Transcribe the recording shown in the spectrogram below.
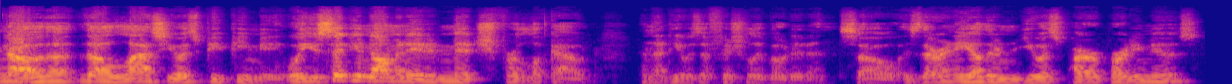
No, the the last USPP meeting. Well, you said you nominated Mitch for Lookout and that he was officially voted in. So, is there any other U.S. Pirate Party news?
